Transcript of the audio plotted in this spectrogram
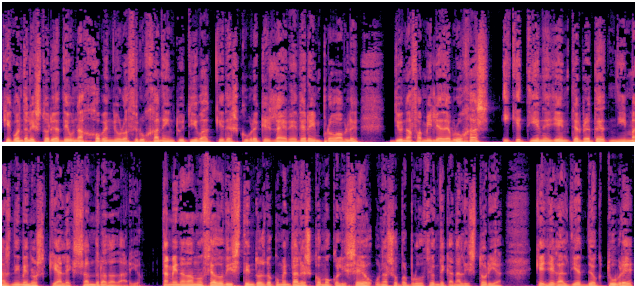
que cuenta la historia de una joven neurocirujana intuitiva que descubre que es la heredera improbable de una familia de brujas y que tiene ya intérprete ni más ni menos que Alexandra Daddario. También han anunciado distintos documentales como Coliseo, una superproducción de Canal Historia que llega el 10 de octubre,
